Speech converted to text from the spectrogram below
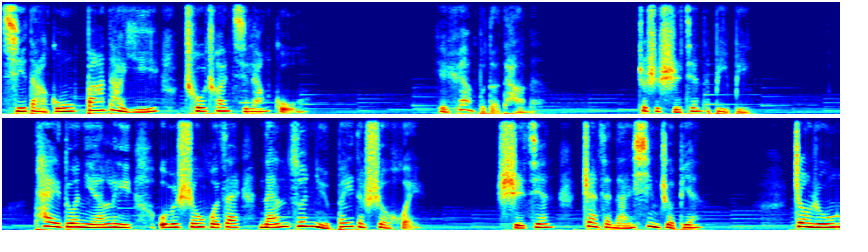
七大姑八大姨戳穿脊梁骨？也怨不得他们，这是时间的弊病。太多年里，我们生活在男尊女卑的社会，时间站在男性这边。正如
